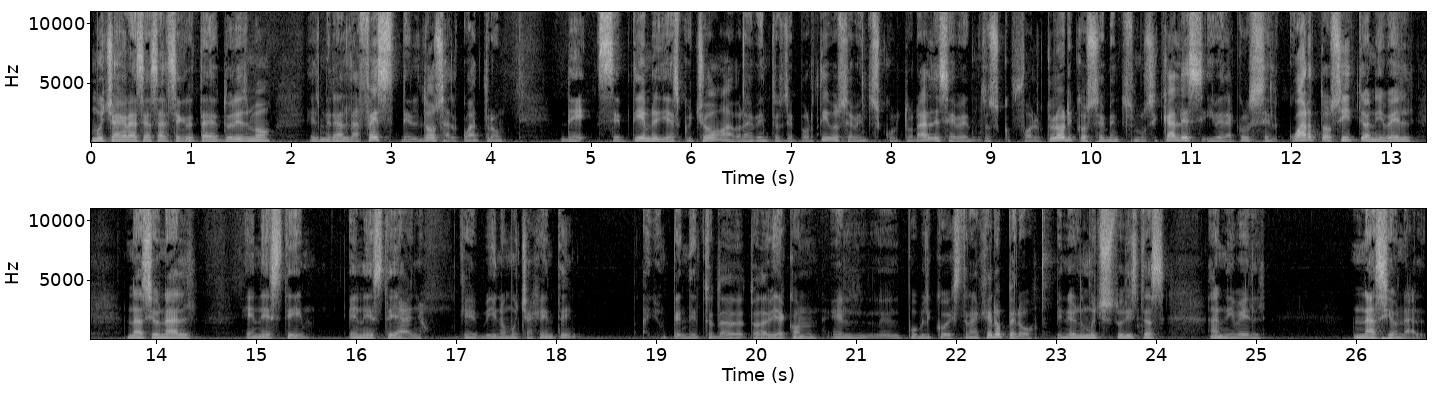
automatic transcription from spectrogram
Muchas gracias al secretario de Turismo Esmeralda Fest del 2 al 4 de septiembre. Ya escuchó, habrá eventos deportivos, eventos culturales, eventos folclóricos, eventos musicales y Veracruz es el cuarto sitio a nivel nacional en este, en este año, que vino mucha gente. Hay un pendiente todavía con el, el público extranjero, pero vinieron muchos turistas a nivel nacional.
